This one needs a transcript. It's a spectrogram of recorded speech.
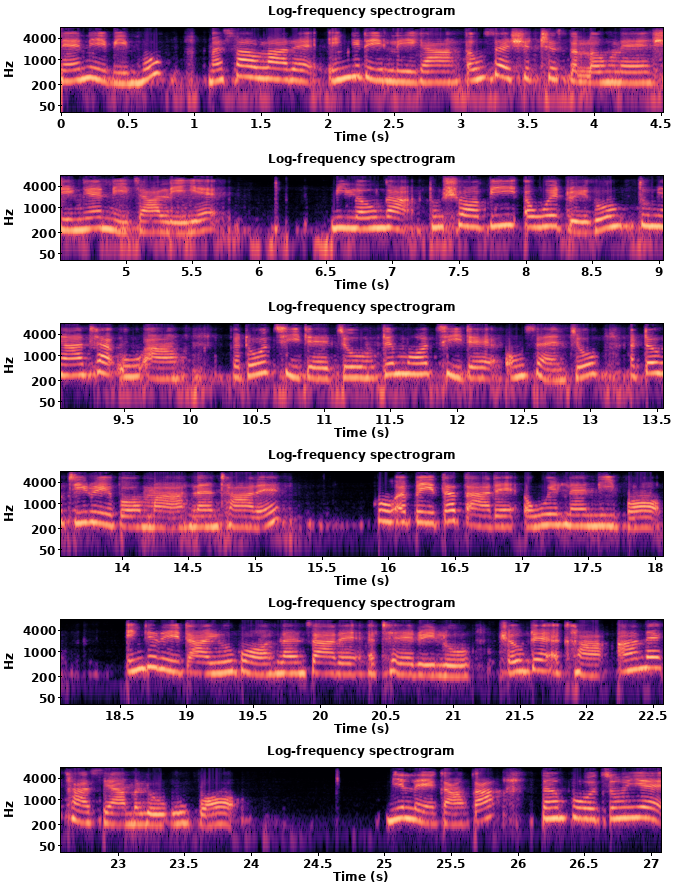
နှဲနေပြီမို့မဆောက်လာတဲ့အင်္ဂလိပ်လေးက38ထစ်စလုံးလဲရေငက်နေကြလေရဲ့။မိလုံးကသူလျှော်ပြီးအဝတ်တွေကိုသူများထက်ဦးအောင်ကတို့ချီတဲ့ကျိုးတင်မောချီတဲ့အုံးဆန်ကျိုးအတုပ်ကြီးတွေပေါ်မှာလှမ်းထားတယ်။ခုံအပေတက်တာတဲ့အဝတ်လှမ်းနီးပေါ့။ အင်္ဂလိပ်တာယူပေါ်လှမ်းကြတဲ့အထည်တွေလိုရုပ်တဲ့အခါအားနဲ့ခါစရာမလိုဘူးပေါ့မြင့်လေကောင်ကတန်ဖိုကျွန်းရဲ့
